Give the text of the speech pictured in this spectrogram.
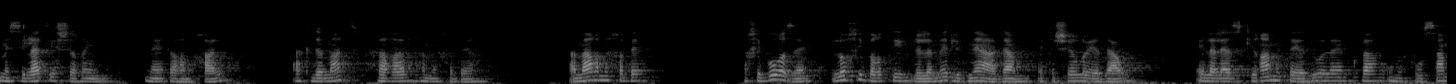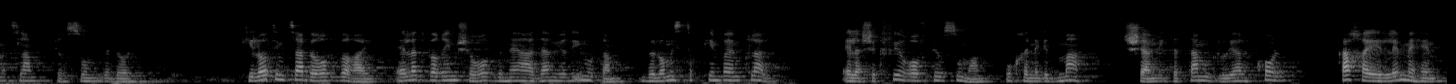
מסילת ישרים מאת הרמח"ל, הקדמת הרב המחבר. אמר המחבר, החיבור הזה לא חיברתיו ללמד לבני האדם את אשר לא ידעו, אלא להזכירם את הידוע להם כבר ומפורסם אצלם פרסום גדול. כי לא תמצא ברוב דבריי, אלא דברים שרוב בני האדם יודעים אותם, ולא מסתפקים בהם כלל, אלא שכפי רוב פרסומם, וכנגד מה שאמיתתם גלויה לכל, כך ההיעלם מהם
